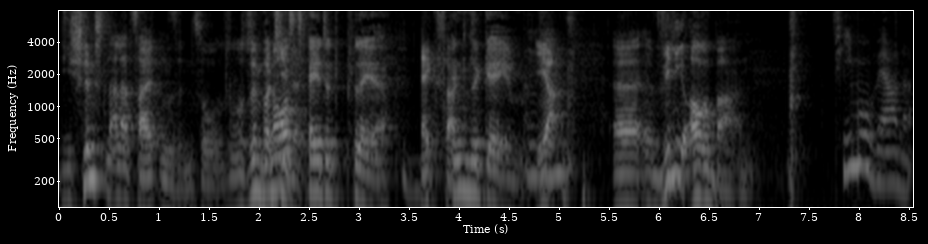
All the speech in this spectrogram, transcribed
die schlimmsten aller Zeiten sind. So, so Sympathie. Most hated player Exakt. in the game. Ja. Äh, Willi Orban. Timo Werner.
